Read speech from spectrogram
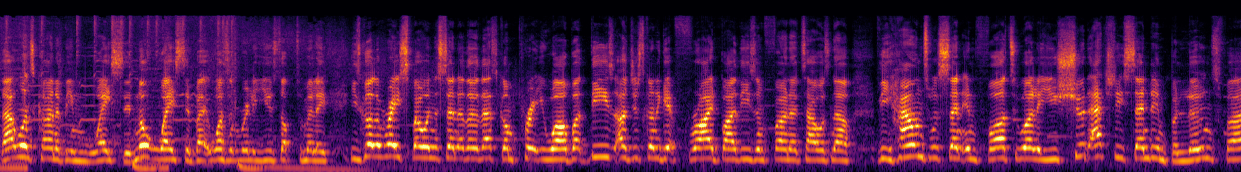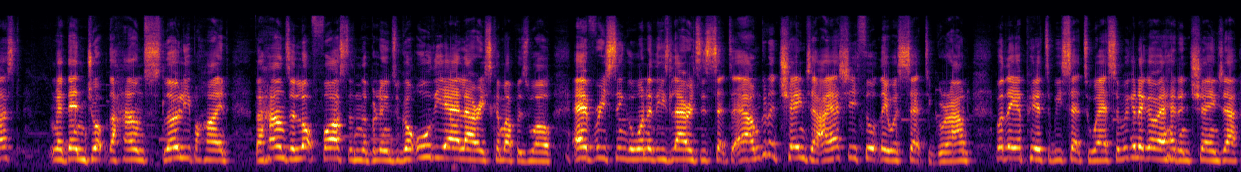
That one's kind of been wasted. Not wasted, but it wasn't really used optimally. He's got the Rage spell in the center, though. That's gone pretty well, but these are just going to get fried by these Inferno Towers now. The Hounds were sent in far too early. You should actually send in balloons first and then drop the hounds slowly behind. The hounds are a lot faster than the balloons. We've got all the air Larrys come up as well. Every single one of these Larrys is set to air. I'm going to change that. I actually thought they were set to ground, but they appear to be set to air, so we're going to go ahead and change that.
